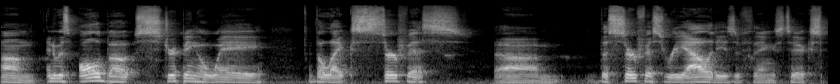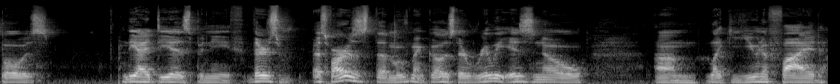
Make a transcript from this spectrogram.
Um, and it was all about stripping away the like surface, um, the surface realities of things to expose the ideas beneath. There's, as far as the movement goes, there really is no um, like unified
